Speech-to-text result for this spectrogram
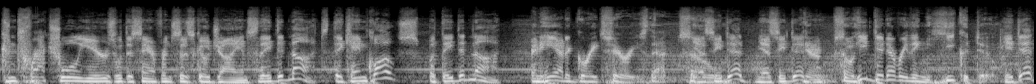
contractual years with the San Francisco Giants. They did not. They came close, but they did not. And he had a great series then. So, yes, he did. Yes, he did. You know, so he did everything he could do. He did.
